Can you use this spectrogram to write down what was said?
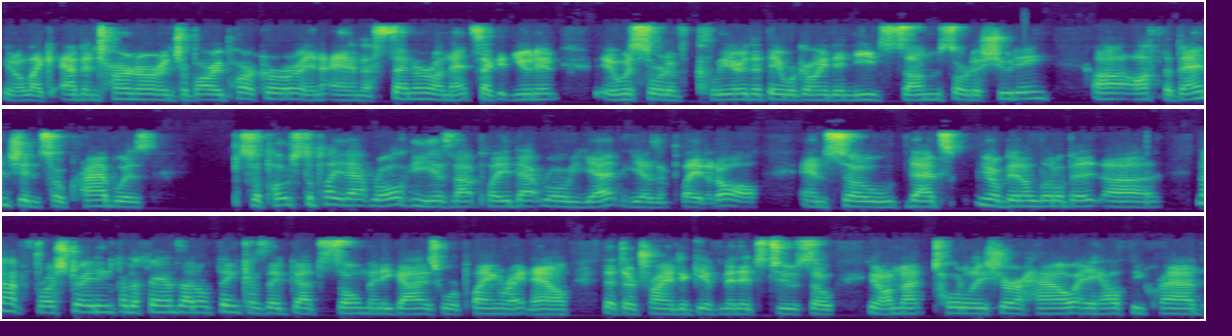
you know like Evan Turner and Jabari Parker and, and a center on that second unit, it was sort of clear that they were going to need some sort of shooting uh, off the bench, and so Crabbe was supposed to play that role. He has not played that role yet. He hasn't played at all and so that's you know been a little bit uh, not frustrating for the fans, I don't think, because they've got so many guys who are playing right now that they're trying to give minutes to. So you know, I'm not totally sure how a healthy Crabbe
